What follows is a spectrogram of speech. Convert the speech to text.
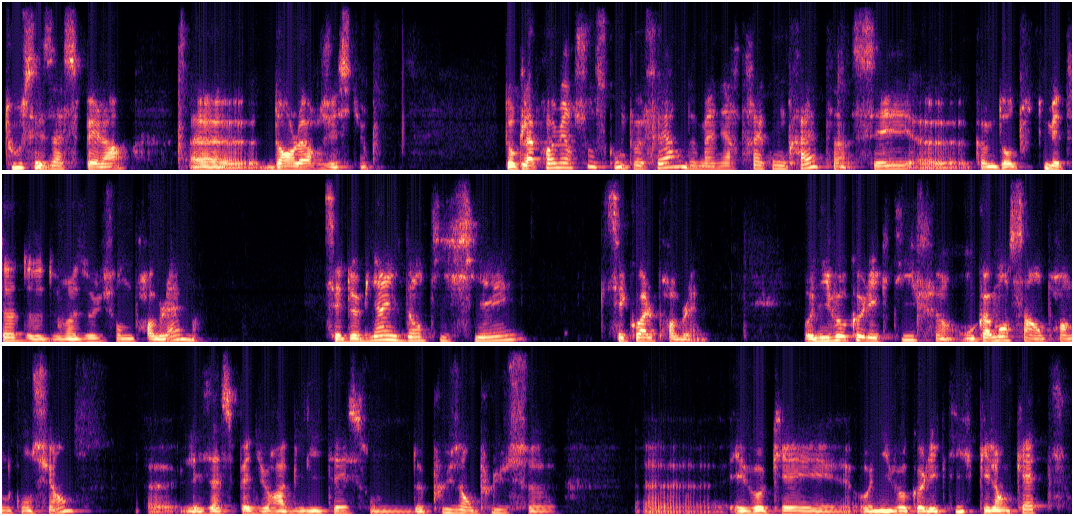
tous ces aspects-là dans leur gestion. Donc la première chose qu'on peut faire de manière très concrète, c'est, comme dans toute méthode de résolution de problème, c'est de bien identifier c'est quoi le problème. Au niveau collectif, on commence à en prendre conscience. Euh, les aspects durabilité sont de plus en plus euh, euh, évoqués au niveau collectif. Puis l'enquête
